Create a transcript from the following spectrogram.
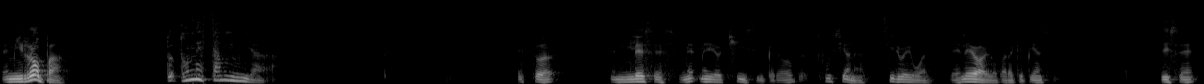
En mi ropa. ¿Dónde está mi mirada? Esto en inglés es medio cheesy, pero funciona, sirve igual. Les leo algo para que piensen. Dice,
